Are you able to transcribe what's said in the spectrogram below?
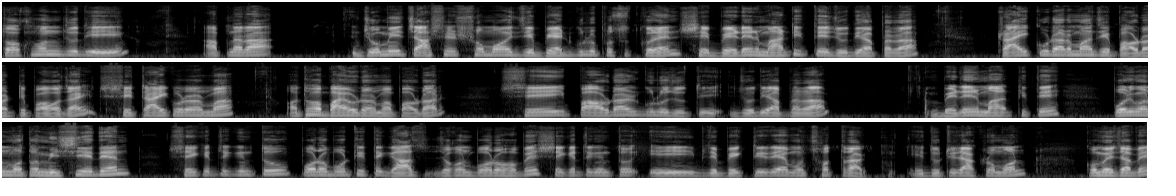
তখন যদি আপনারা জমি চাষের সময় যে বেডগুলো প্রস্তুত করেন, সেই বেডের মাটিতে যদি আপনারা ট্রাইকোডার্মা যে পাউডারটি পাওয়া যায়, সেই ট্রাইকোডার্মা অথবা বায়োডার্মা পাউডার, সেই পাউডারগুলো যদি যদি আপনারা বেডের মাটিতে পরিমাণ মতো মিশিয়ে দেন সেই ক্ষেত্রে কিন্তু পরবর্তীতে গাছ যখন বড় হবে সেক্ষেত্রে কিন্তু এই যে ব্যাকটেরিয়া এবং ছত্রাক, এই দুটির আক্রমণ কমে যাবে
